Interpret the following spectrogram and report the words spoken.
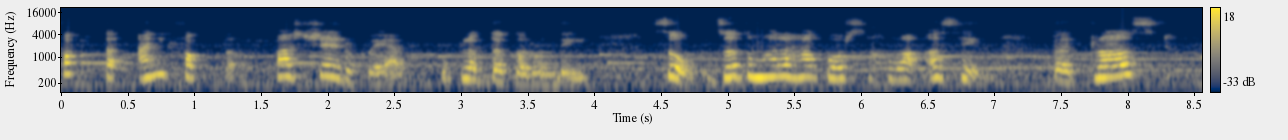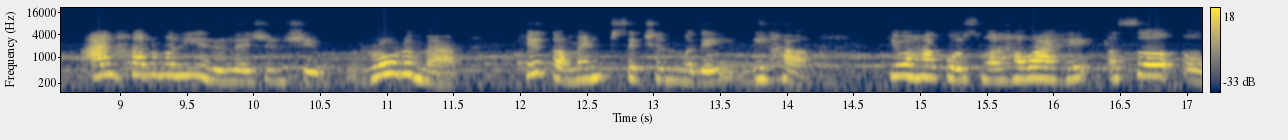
फक्त आणि फक्त पाचशे रुपयात उपलब्ध करून देईन. सो जर तुम्हाला हा कोर्स हवा असेल तर trust and harmony relationship road map हे कमेंट सेक्शनमध्ये लिहा. किंवा हा कोर्स मला हवा आहे असं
